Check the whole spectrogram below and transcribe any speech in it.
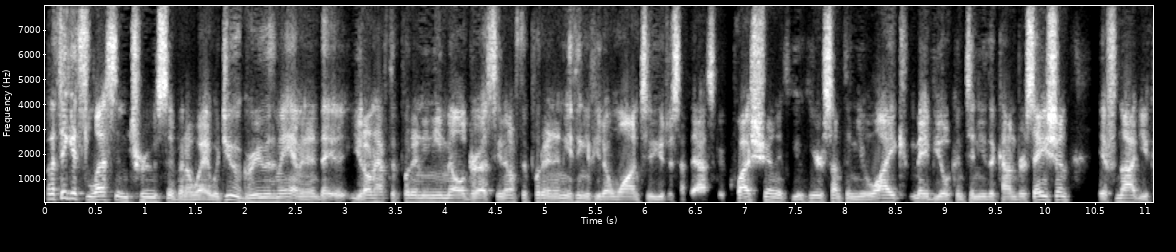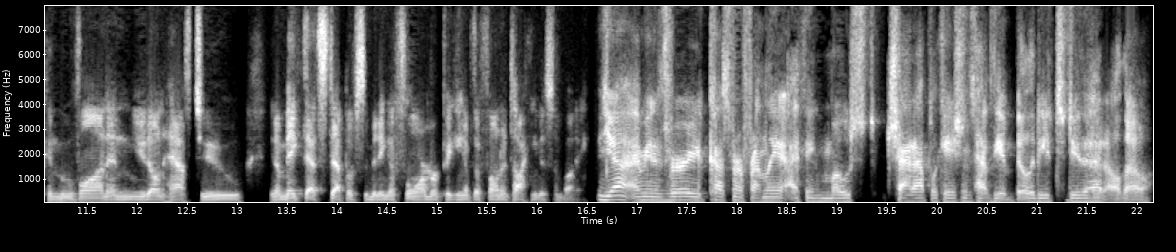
But I think it's less intrusive in a way. Would you agree with me? I mean, they, you don't have to put in an email address. You don't have to put in anything if you don't want to. You just have to ask a question. If you hear something you like, maybe you'll continue the conversation. If not, you can move on, and you don't have to, you know, make that step of submitting a form or picking up the phone and talking to somebody. Yeah, I mean, it's very customer friendly. I think most chat applications have the ability to do that. Although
